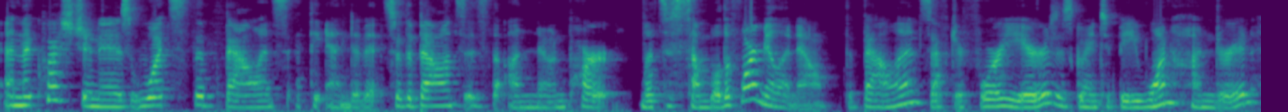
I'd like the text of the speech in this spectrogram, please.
And the question is, what's the balance at the end of it? So the balance is the unknown part. Let's assemble the formula now. The balance after four years is going to be 100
